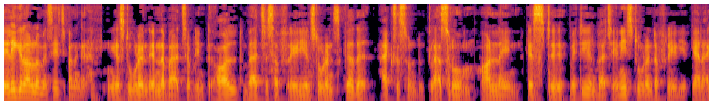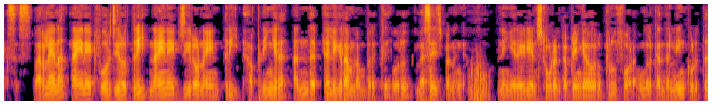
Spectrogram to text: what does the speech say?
டெலிகிராமில் மெசேஜ் பண்ணுங்கள் நீங்கள் ஸ்டூடெண்ட் என்ன பேட்ச் அப்படின்ட்டு. ஆல் பேட்சஸ் ஆஃப் ரேடியன் ஸ்டூடெண்ட்ஸ்க்கு அது ஆக்சஸ் உண்டு. Class room online test material batch any student of Radian can access வரலைன்னா nine eight four zero three nine eight zero nine three அப்படிங்கிற அந்த டெலிகிராம் நம்பருக்கு ஒரு மெசேஜ் பண்ணுங்கள் நீங்கள் ரேடியன் ஸ்டூடெண்ட் அப்படிங்கிற ஒரு ப்ரூஃபோட உங்களுக்கு அந்த லிங்க் கொடுத்து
